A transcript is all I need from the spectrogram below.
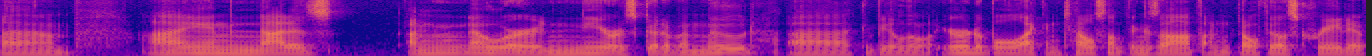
um, I am not as I'm nowhere near as good of a mood. Uh, I could be a little irritable. I can tell something's off. I don't feel as creative.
